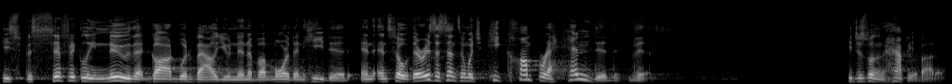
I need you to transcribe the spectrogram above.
He specifically knew that God would value Nineveh more than he did. And, and so there is a sense in which he comprehended this. He just wasn't happy about it.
